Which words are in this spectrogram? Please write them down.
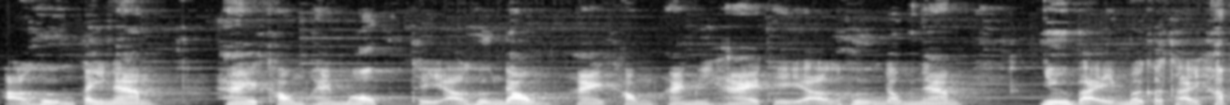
ở hướng Tây Nam, 2021 thì ở hướng Đông, 2022 thì ở hướng Đông Nam. Như vậy mới có thể hấp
